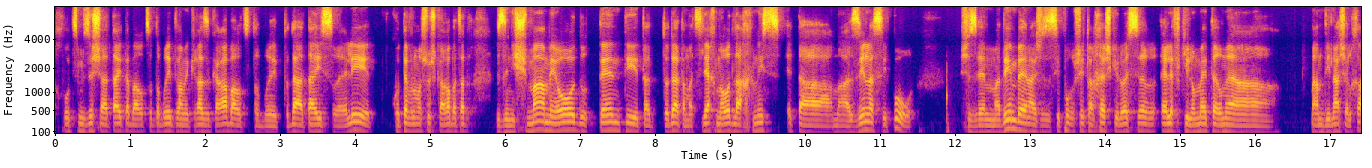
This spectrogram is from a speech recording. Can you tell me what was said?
חוץ מזה שאתה היית בארצות הברית והמקרה הזה קרה בארצות הברית. אתה יודע, אתה ישראלי, כותב על משהו שקרה בצד, וזה נשמע מאוד אותנטי, אתה, אתה יודע, אתה מצליח מאוד להכניס את המאזין לסיפור, שזה מדהים בעיניי, שזה סיפור שהתרחש כאילו עשר אלף קילומטר מה, מהמדינה שלך.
